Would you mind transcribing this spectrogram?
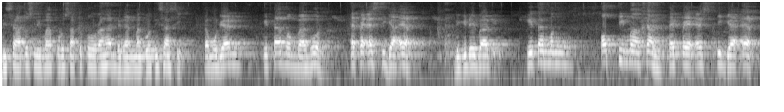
di 151 kelurahan dengan magotisasi. Kemudian kita membangun TPS 3R di Gede Bage. Kita mengoptimalkan TPS 3R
